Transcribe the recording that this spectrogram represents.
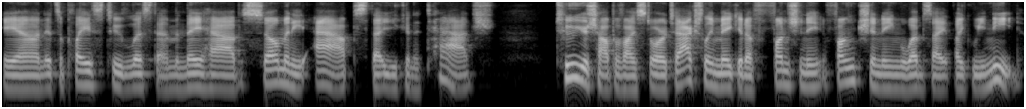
and it's a place to list them, and they have so many apps that you can attach to your Shopify store to actually make it a functioning functioning website like we need.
